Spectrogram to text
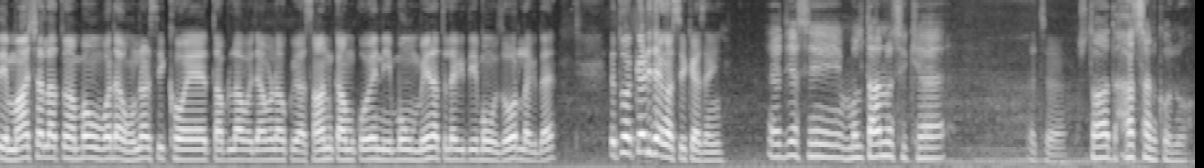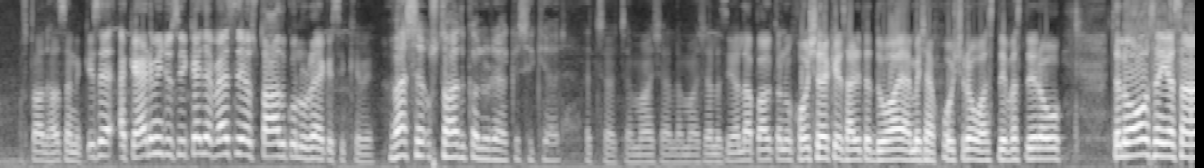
ते माशाल्लाह तो बहु वडा हुनर सीखो है तबला बजावणा कोई आसान काम कोई नहीं बहु मेहनत लगदी बहु ज़ोर लगदा है। ये तो केड़ी जगह सीखा सही ए जैसे मुल्तान सीखा है अच्छा उस्ताद हसन कोलो उस्ताद हसन किसे एकेडमी जो सीखे या वैसे उस्ताद को रह के सीखे हुए वैसे उस्ताद को रह के सीखे आज अच्छा अच्छा माशाल्लाह माशाल्लाह सही अल्लाह पाक तुम खुश रखे सारी तो दुआ है हमेशा खुश रहो हँसते बसते रहो चलो आओ सही असा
